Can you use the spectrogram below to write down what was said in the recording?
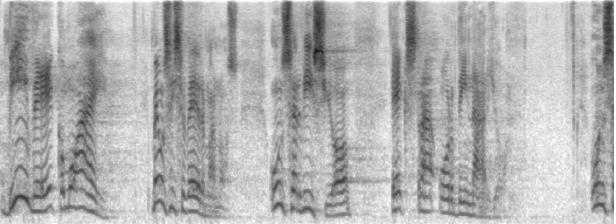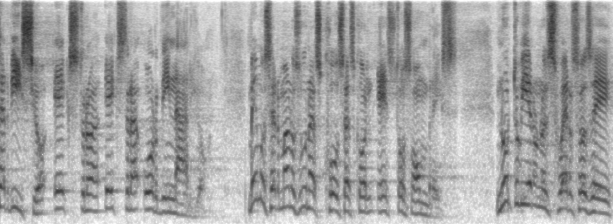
Vive como hay. Vemos si se ve, hermanos. Un servicio extraordinario. Un servicio extra, extraordinario. Vemos, hermanos, unas cosas con estos hombres. No tuvieron esfuerzos de,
